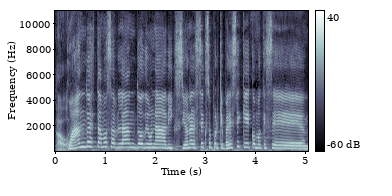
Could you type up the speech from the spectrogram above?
Ahora. ¿Cuándo estamos hablando de una adicción al sexo? Porque parece que como que se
